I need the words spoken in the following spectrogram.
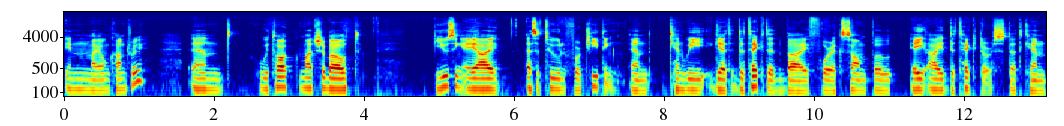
in my own country and we talk much about using AI as a tool for cheating and can we get detected by for example AI detectors that can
